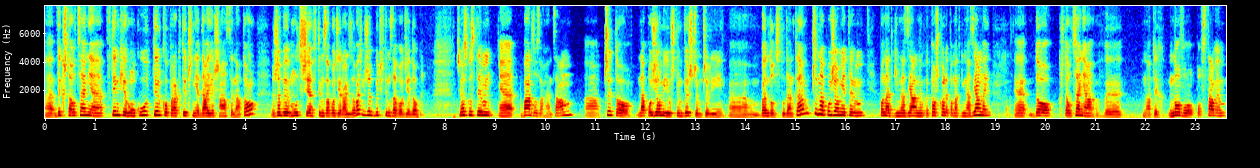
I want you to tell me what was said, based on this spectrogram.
e, wykształcenie w tym kierunku tylko praktycznie daje szansę na to, żeby móc się w tym zawodzie realizować i żeby być w tym zawodzie dobry. W związku z tym e, bardzo zachęcam, e, czy to na poziomie już tym wyższym, czyli e, będąc studentem, czy na poziomie tym ponadgimnazjalnym, po szkole ponadgimnazjalnej, do kształcenia w, na tych nowo powstałym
